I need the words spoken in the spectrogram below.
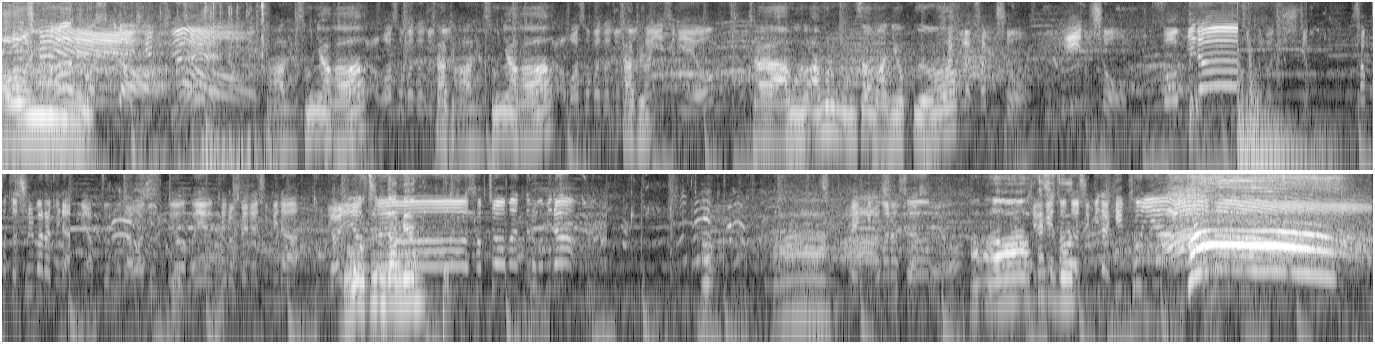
아우. 아 받아주고 자 아, 받아주고 자, 그-. 자 아무 아무런 몸싸움 아니었고요 탈락 3초, 2초 쏩니다. 지켜봐 주시죠. 3쿼터 출발합니다. 앞쪽으로 나와줬고요. 허예 뒤로 빼내줍니다. 열렸어요. 넣어준다면? 석점 안 들어갑니다. 아 뺏기고 말았어요. 좋았어요. 아, 아 길게 패스 좋았 던져줍니다. 김소니아. 아!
